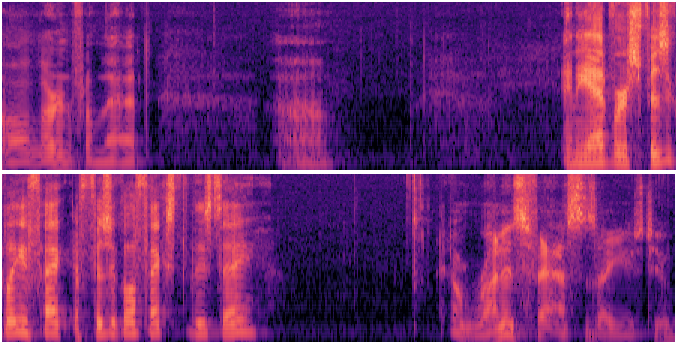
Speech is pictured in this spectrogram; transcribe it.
all learn from that. Um, Any adverse physically effect, physical effects to this day? I don't run as fast as I used to.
